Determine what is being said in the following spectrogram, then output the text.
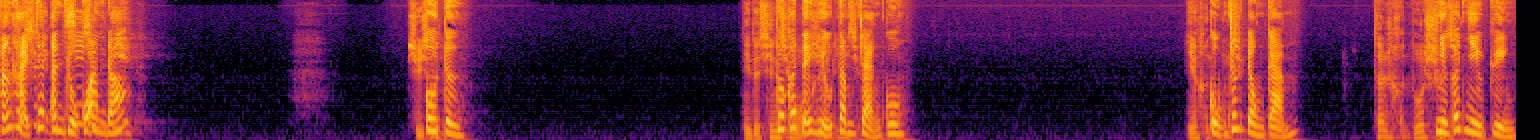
Hắn hại chết anh ruột của anh đó。Cô Từ。Tôi có thể hiểu tâm trạng cô。Cũng rất đồng cảm。Nhưng có nhiều chuyện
